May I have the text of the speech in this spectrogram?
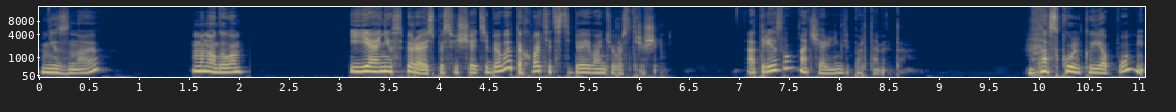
не знаю. Много вам. Я не собираюсь посвящать тебя в это, хватит с тебя авантюры стрижи. Отрезал начальник департамента. Насколько я помню,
